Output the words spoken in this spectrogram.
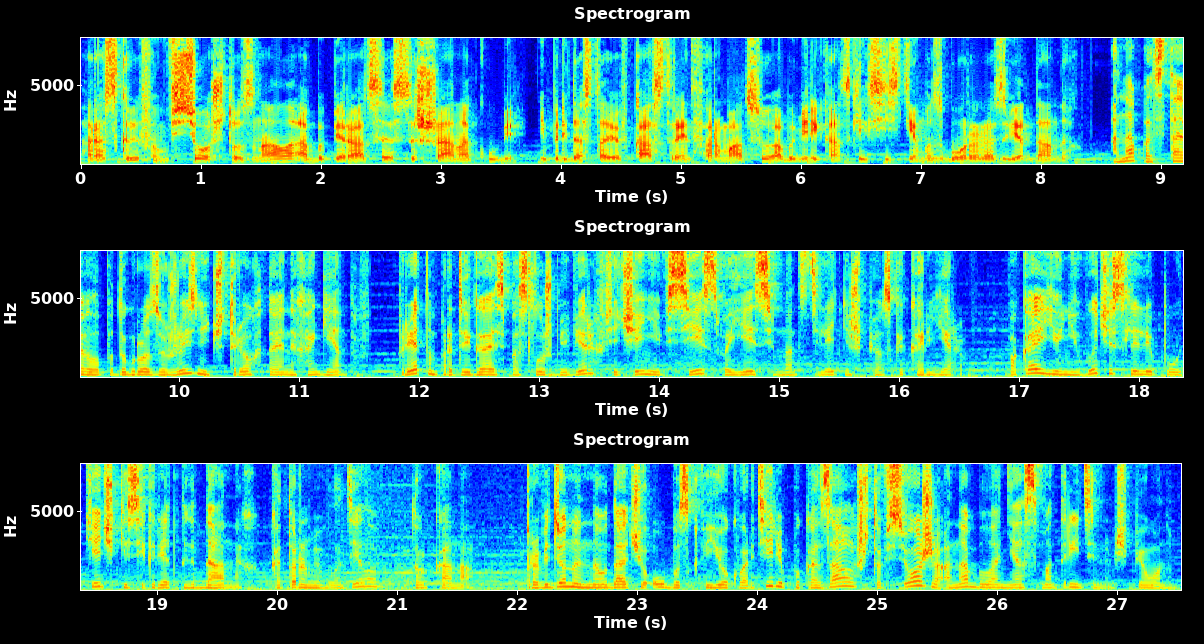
раскрыв им все, что знала об операции США на Кубе и предоставив Кастро информацию об американских системах сбора разведданных. Она подставила под угрозу жизни четырех тайных агентов, при этом продвигаясь по службе вверх в течение всей своей 17-летней шпионской карьеры, пока ее не вычислили по утечке секретных данных, которыми владела только она. Проведенный на удачу обыск в ее квартире показал, что все же она была неосмотрительным шпионом.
